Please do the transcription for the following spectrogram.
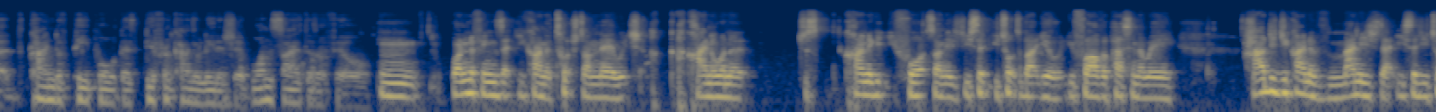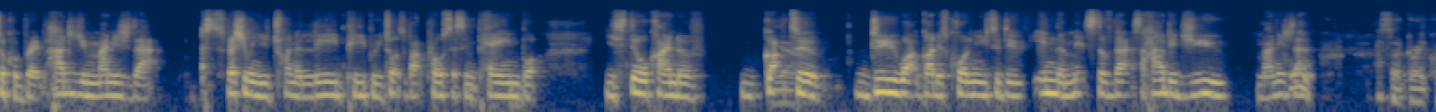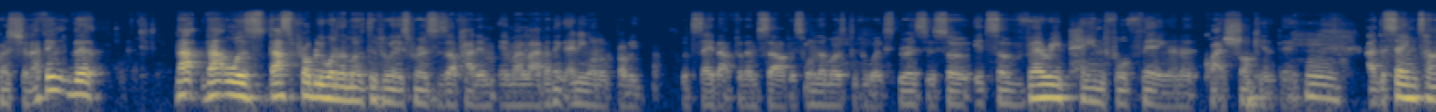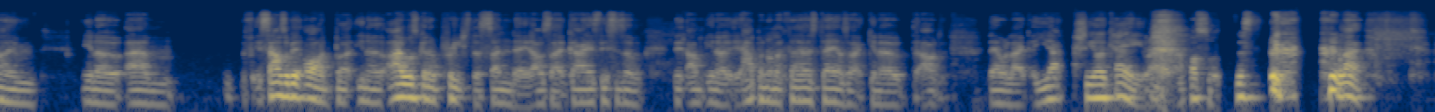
uh, kind of people there's different kinds of leadership one size doesn't feel Mm, one of the things that you kind of touched on there, which I, I kind of want to just kind of get your thoughts on, is you said you talked about your your father passing away. How did you kind of manage that? You said you took a break. But how did you manage that, especially when you're trying to lead people? You talked about processing pain, but you still kind of got Yeah. to do what God is calling you to do in the midst of that. So how did you manage that? That's a great question. I think that that that was that's probably one of the most difficult experiences I've had in, in my life. I think anyone would probably would say that for themselves. It's one of the most difficult experiences. So it's a very painful thing and a quite shocking thing. Mm, At the same time, you know, um, it sounds a bit odd, but you know, I was going to preach the Sunday. I was like, guys, this is a, it, um, you know, it happened on a Thursday. I was like, you know, I'll, they were like, are you actually okay? Like, apostle, just like,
